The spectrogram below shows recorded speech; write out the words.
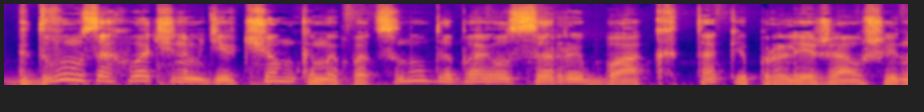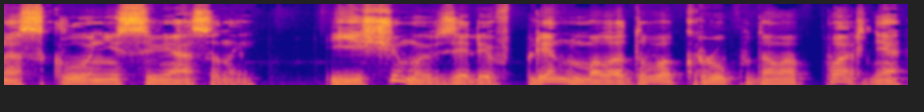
К двум захваченным девчонкам и пацану добавился рыбак, так и пролежавший на склоне связанный. Еще мы взяли в плен молодого крупного парня,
